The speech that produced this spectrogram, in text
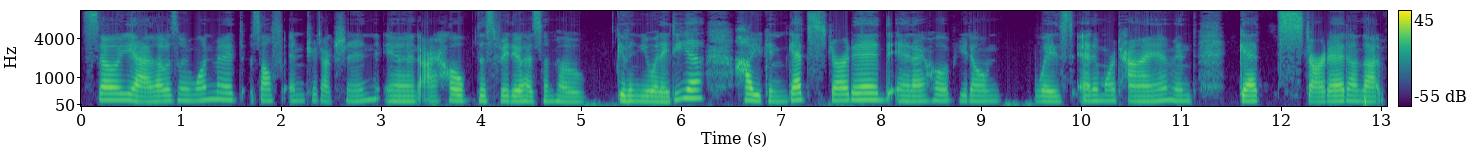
So yeah, that was my one minute self introduction, and I hope this video has somehow given you an idea how you can get started, and I hope you don't waste any more time and get started on that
